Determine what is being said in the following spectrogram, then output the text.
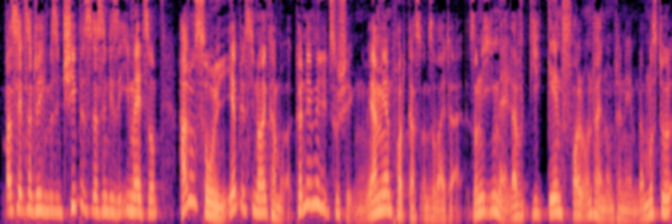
was jetzt natürlich ein bisschen cheap ist, das sind diese E-Mails so, hallo Sony, ihr habt jetzt die neue Kamera, könnt ihr mir die zuschicken? Wir haben hier einen Podcast und so weiter. So eine E-Mail, die gehen voll unter in Unternehmen. Da musst du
